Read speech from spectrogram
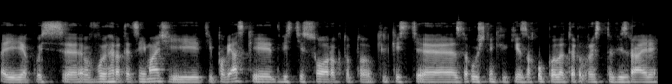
якось виграти цей матч. І ті пов'язки 240, тобто кількість заручників, які захопили терористи в Ізраїлі.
